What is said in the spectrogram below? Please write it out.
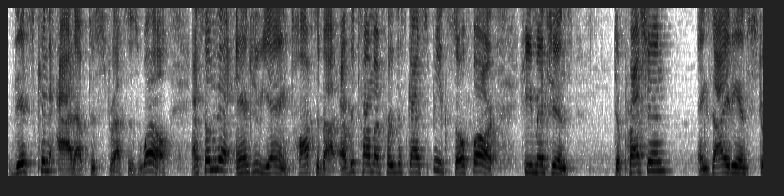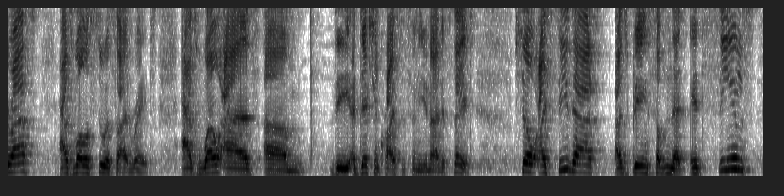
this can add up to stress as well. And something that Andrew Yang talks about, every time I've heard this guy speak so far, he mentions depression, anxiety and stress, as well as suicide rates, as well as um, the addiction crisis in the United States. So I see that as being something that it seems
